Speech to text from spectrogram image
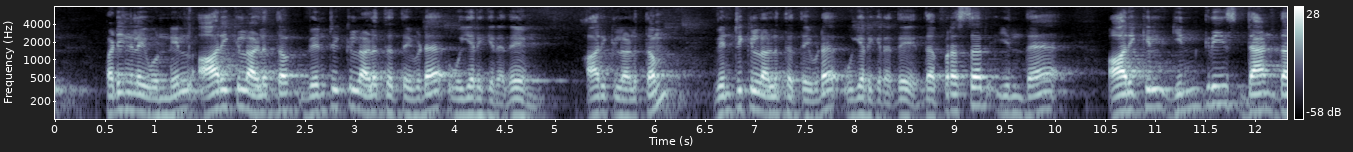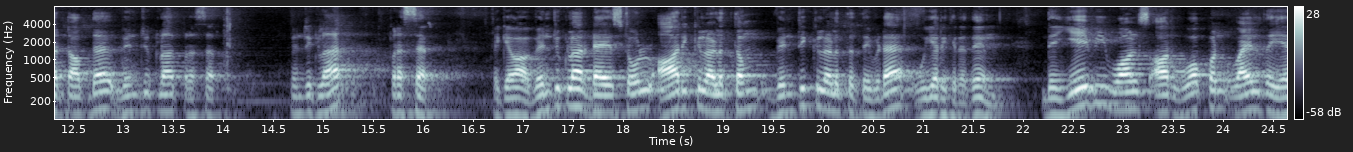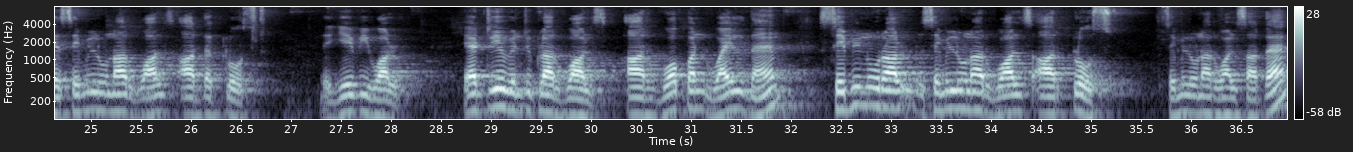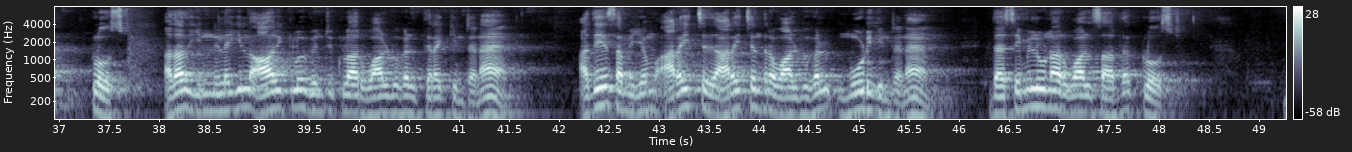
படிநிலை ஒன்றில் ஆரிக்கிள் அழுத்தம் வென்ட்ரிக்கிள் அழுத்தத்தை விட உயர்கிறது ஆரிக்கிள் அழுத்தம் வென்ட்ரிக்கிள் அழுத்தத்தை விட உயர்கிறது த ப்ரெஷர் இந்த auricle increase then that of the ventricular pressure ventricular pressure ஓகேவா? வென்ட்ரிகுலார் டயஸ்டோல் ஆரிக்கிள் அழுத்தம் வென்ட்ரிக்கிள் அழுத்தத்தை விட உயர்கிறது. The AV valves are open while the semilunar valves are the closed the AV valve ventricular valves are open while the semilunar semilunar valves are close semilunar valves are the closed அதாவது இந்நிலையில் ஆரிக்குலோ ventricular வால்வுகள் திறக்கின்றன. அதே சமயம் அரைச்ச அரைச்சந்திர வால்வுகள் மூடுகின்றன. The semilunar valves are the closed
